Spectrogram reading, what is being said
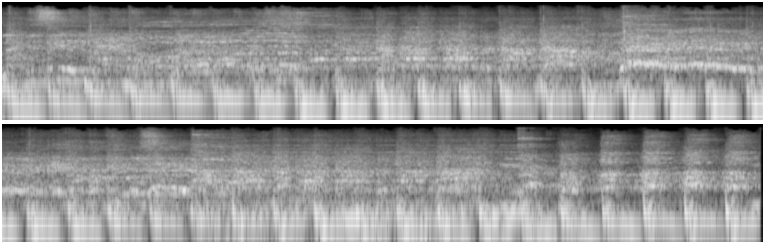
Let me see.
